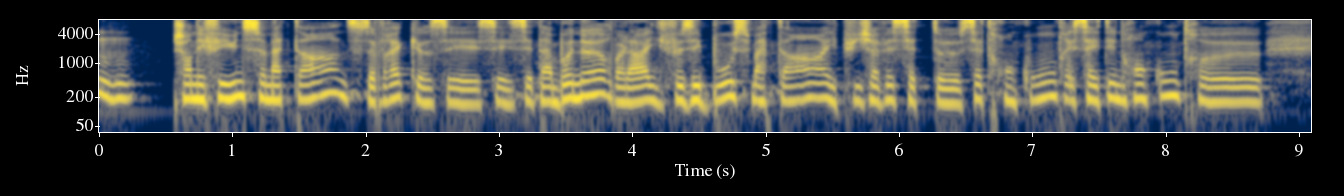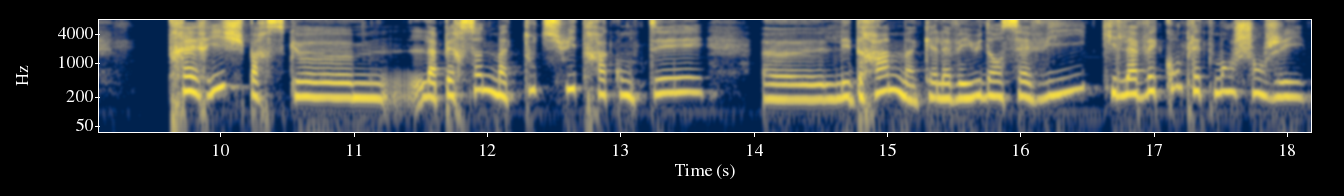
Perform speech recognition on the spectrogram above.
Mm -hmm. J'en ai fait une ce matin. C'est vrai que c'est un bonheur. Voilà, il faisait beau ce matin et puis j'avais cette, cette rencontre et ça a été une rencontre euh, très riche parce que la personne m'a tout de suite raconté euh, les drames qu'elle avait eus dans sa vie qui l'avaient complètement changé.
